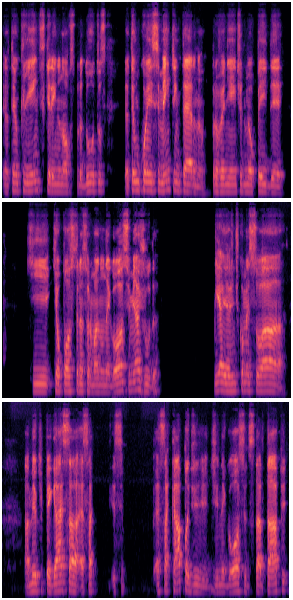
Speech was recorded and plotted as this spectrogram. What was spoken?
eu tenho clientes querendo novos produtos, eu tenho um conhecimento interno proveniente do meu P&D que, que eu posso transformar num negócio e me ajuda. E aí a gente começou a, a meio que pegar essa, essa, esse, essa capa de, de negócio, de startup,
